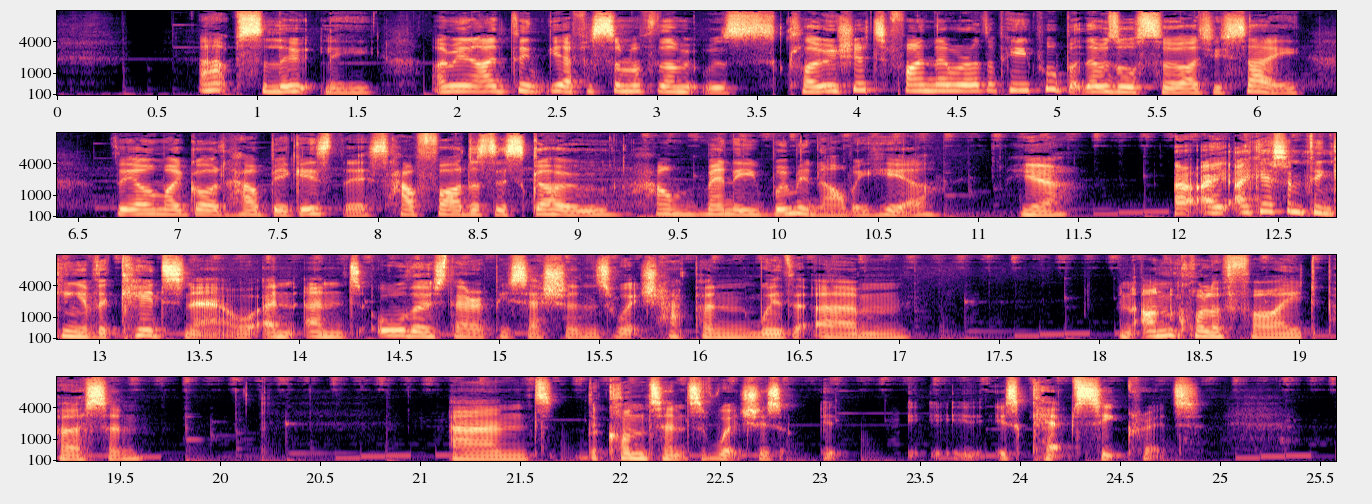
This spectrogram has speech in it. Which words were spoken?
Absolutely. I mean, I think, yeah, for some of them it was closure to find there were other people, but there was also, as you say, the oh my god, how big is this? How far does this go? How many women are we here? Yeah. I, I guess I'm thinking of the kids now and, and all those therapy sessions which happen with um, an unqualified person and the contents of which is is kept secret.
